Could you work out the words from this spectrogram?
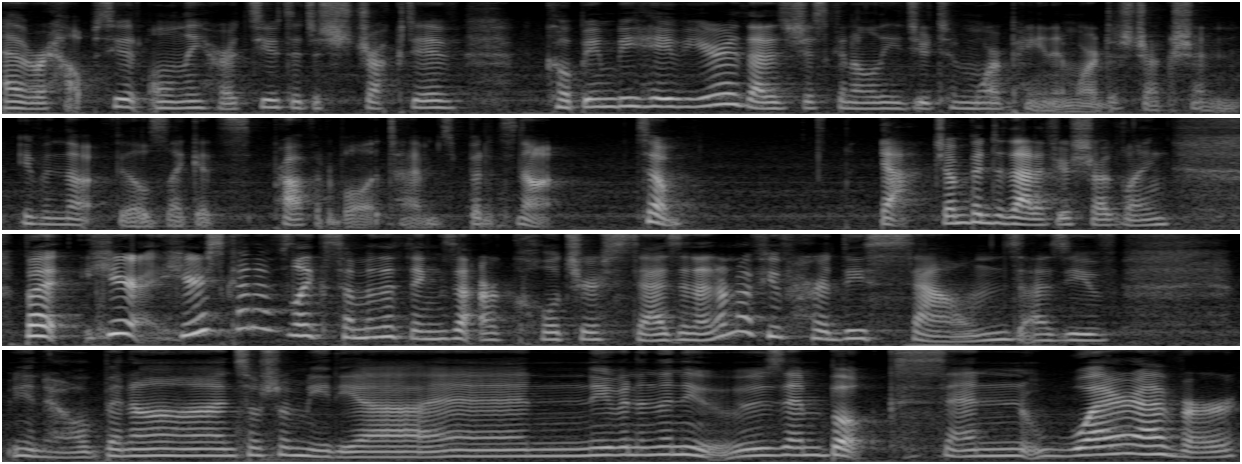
ever helps you. It only hurts you. It's a destructive coping behavior that is just going to lead you to more pain and more destruction, even though it feels like it's profitable at times, but it's not. So, yeah, jump into that if you're struggling. But here here's kind of like some of the things that our culture says and I don't know if you've heard these sounds as you've you know, been on social media and even in the news and books and wherever.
